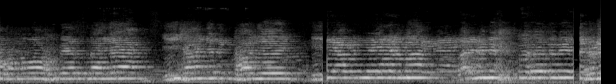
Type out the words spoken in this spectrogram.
ఓం నమో భూతేంద్రాయ ఈశాన్య దిగ్భాగే ఈశాన్య నమ వర్ణన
